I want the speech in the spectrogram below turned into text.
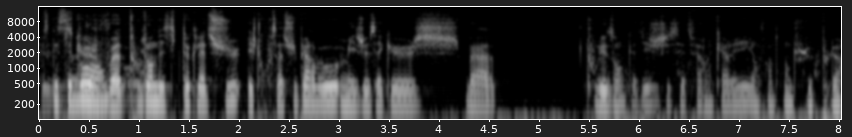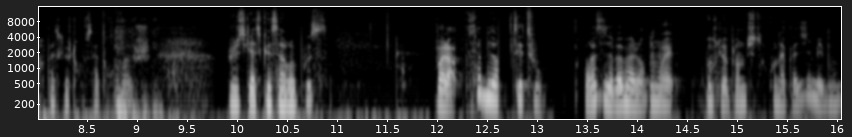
Parce que c'est Parce beau. que hein. je vois tout le temps des TikTok là-dessus et je trouve ça super beau, mais je sais que je- bah, tous les ans, quasi, j'essaie de faire un carré et en fin de compte, je pleure parce que je trouve ça trop moche. Jusqu'à ce que ça repousse. Voilà, Très bien. c'est tout. Vrai, c'est déjà pas mal. hein. Ouais, je pense qu'il y a plein de petits trucs qu'on n'a pas dit, mais bon.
